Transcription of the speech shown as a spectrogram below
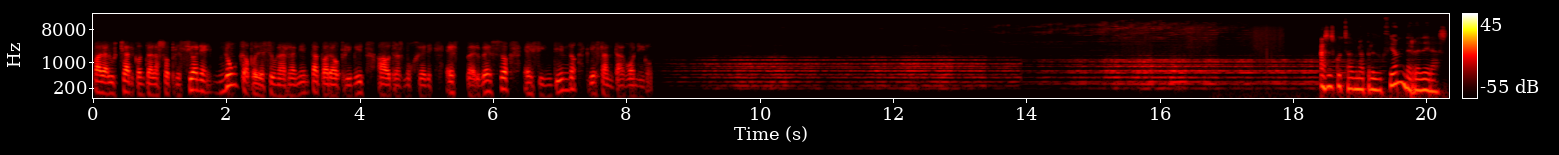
para luchar contra las opresiones nunca puede ser una herramienta para oprimir a otras mujeres. Es perverso, es indigno y es antagónico. Has escuchado una producción de Rederas.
